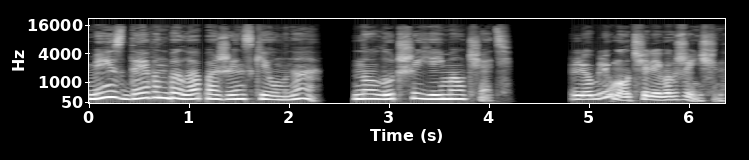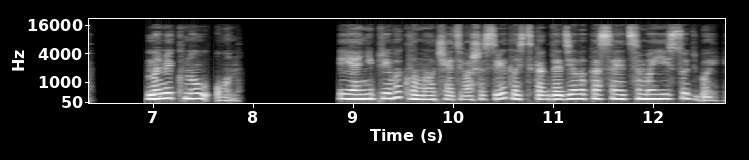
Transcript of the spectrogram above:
Мисс Девон была по-женски умна, но лучше ей молчать. «Люблю молчаливых женщин», — намекнул он. Я не привыкла молчать, ваша светлость, когда дело касается моей судьбы.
